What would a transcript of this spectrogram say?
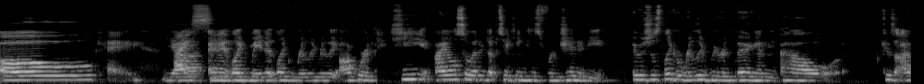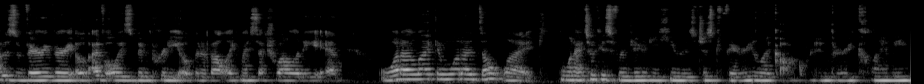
Okay. Yeah, and it like made it like really really awkward. He I also ended up taking his virginity. It was just like a really weird thing and how because I was very very o- I've always been pretty open about like my sexuality and what I like and what I don't like. When I took his virginity, he was just very like awkward and very clammy.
